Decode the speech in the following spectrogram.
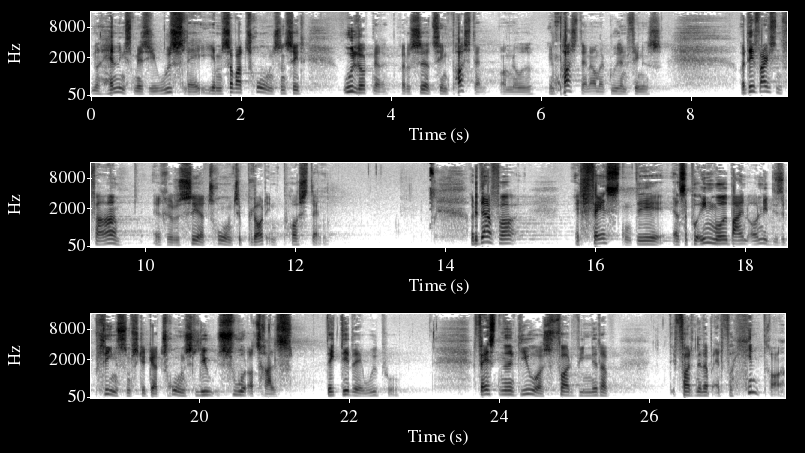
noget handlingsmæssigt udslag, jamen så var troen sådan set udelukkende reduceret til en påstand om noget. En påstand om, at Gud han findes. Og det er faktisk en fare at reducere troen til blot en påstand. Og det er derfor, at fasten, det er altså på ingen måde bare en åndelig disciplin, som skal gøre troens liv surt og træls. Det er ikke det, der er ude på. Fasten den giver os for, at vi netop, for at netop at forhindre,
